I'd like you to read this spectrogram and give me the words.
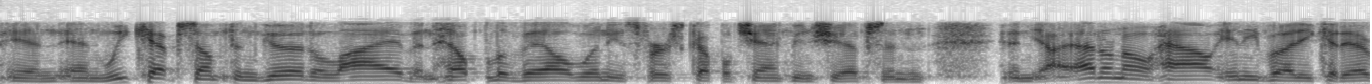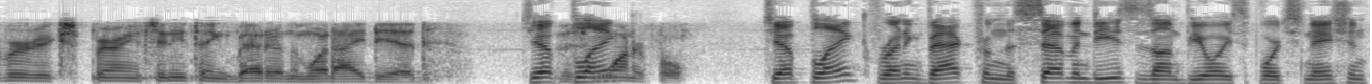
and and we kept something good alive and helped LaVell win his first couple championships and and I don't know how anybody could ever experience anything better than what I did. Jeff Blanc, wonderful. Jeff Blanc, running back from the 70s, is on BYU Sports Nation.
